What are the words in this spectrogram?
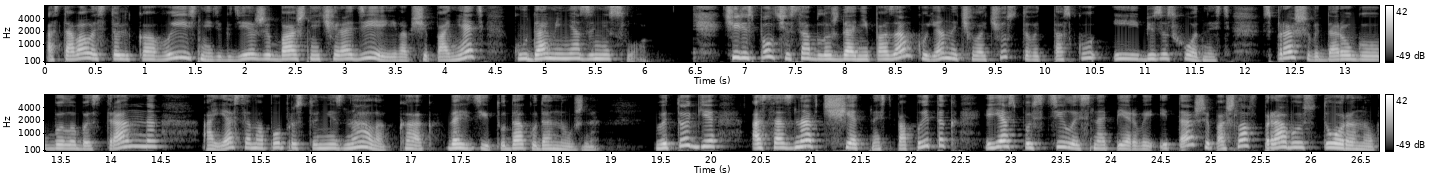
Оставалось только выяснить, где же башня чародея и вообще понять, куда меня занесло. Через полчаса блужданий по замку я начала чувствовать тоску и безысходность. Спрашивать дорогу было бы странно, а я сама попросту не знала, как дойти туда, куда нужно. В итоге Осознав тщетность попыток, я спустилась на первый этаж и пошла в правую сторону,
